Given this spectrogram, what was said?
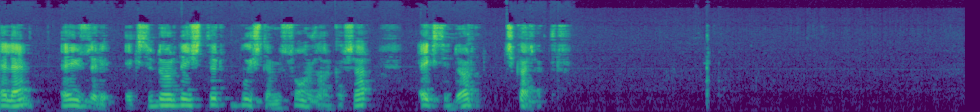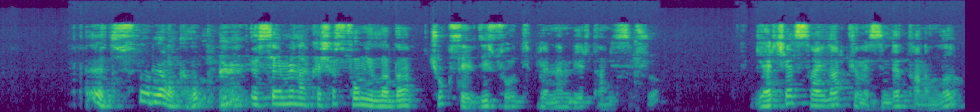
ln e üzeri eksi 4'e eşittir. Bu işlemin sonucu arkadaşlar eksi 4 çıkacaktır. Evet soruya bakalım. ÖSYM'nin arkadaşlar son yıllarda çok sevdiği soru tiplerinden bir tanesi şu. Gerçel sayılar kümesinde tanımlı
